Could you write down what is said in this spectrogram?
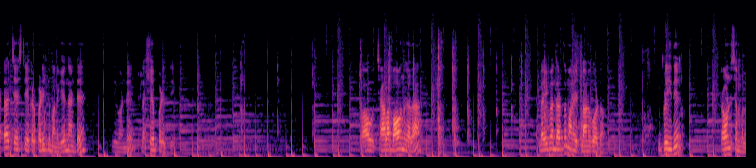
అటాచ్ చేస్తే ఇక్కడ పడిద్ది మనకి ఏంటంటే ఇదిగోండి ఇట్లా షేప్ పడిద్ది. వావ్ చాలా బాగుంది కదా. ఇట్లా అయిపోయిన తర్వాత మనం ఇట్లా అనుకోవటం? ఇప్పుడు ఇది రౌండ్ సింబల్.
